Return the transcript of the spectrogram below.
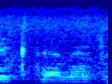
מספיק באמת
